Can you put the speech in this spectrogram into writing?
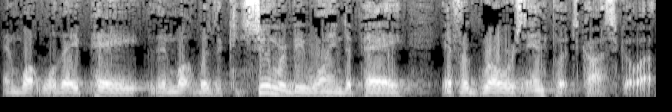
And what will they pay, then what would the consumer be willing to pay if a grower's input costs go up?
